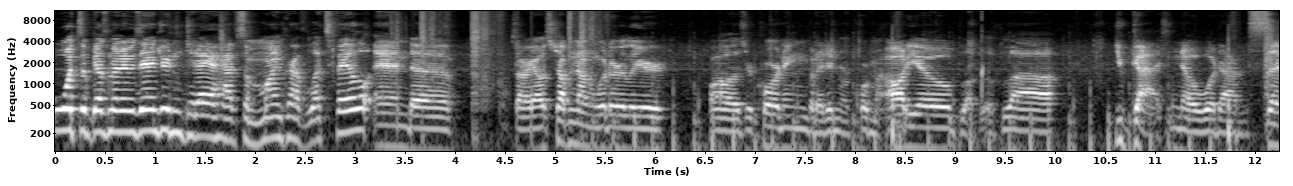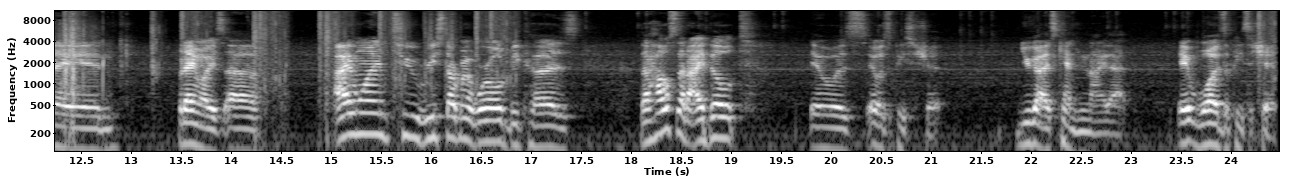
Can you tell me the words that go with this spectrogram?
What's up guys, my name is Andrew and today I have some Minecraft Let's Fail and uh, sorry I was chopping down wood earlier while I was recording but I didn't record my audio, blah blah blah. You guys know what I'm saying. But anyways, uh, I wanted to restart my world because the house that I built, it was, it was a piece of shit. You guys can't deny that. It was a piece of shit,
